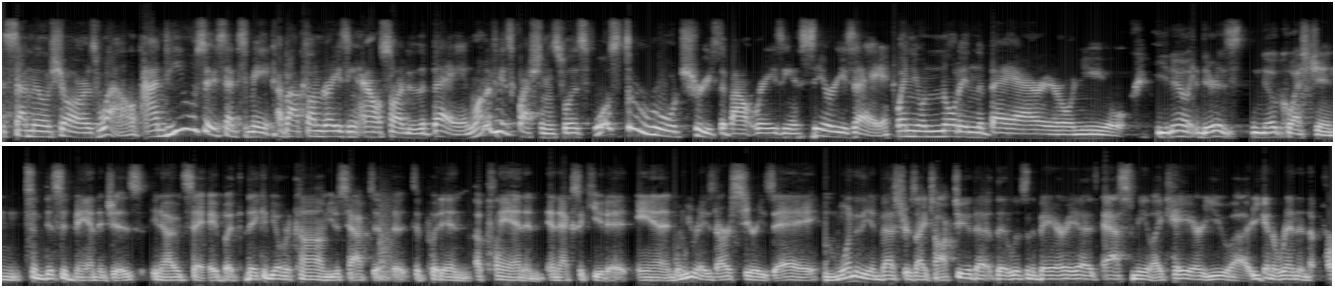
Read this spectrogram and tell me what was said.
Semil Shah as well. And he also said to me about fundraising outside of the Bay. And one of his questions was, what's the raw truth about raising a Series A when you're not in the Bay Area or New York? You know, there is no question some disadvantages, you know, I would say, but they can be overcome. You just have to, to put in a plan and, and execute it. And when we raised our Series A, one of the investors I talked to that, that lives in the Bay Area asked me like, Hey, are you, uh, are you going to rent an apartment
